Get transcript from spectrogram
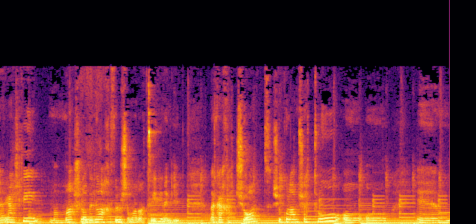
הרגשתי ממש לא בנוח, אפילו שמאוד רציתי, נגיד, לקחת שוט שכולם שתו, או, או אמ,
